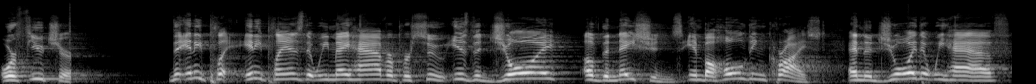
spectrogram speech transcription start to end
or future, the, any, pl- any plans that we may have or pursue, is the joy of the nations in beholding Christ and the joy that we have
